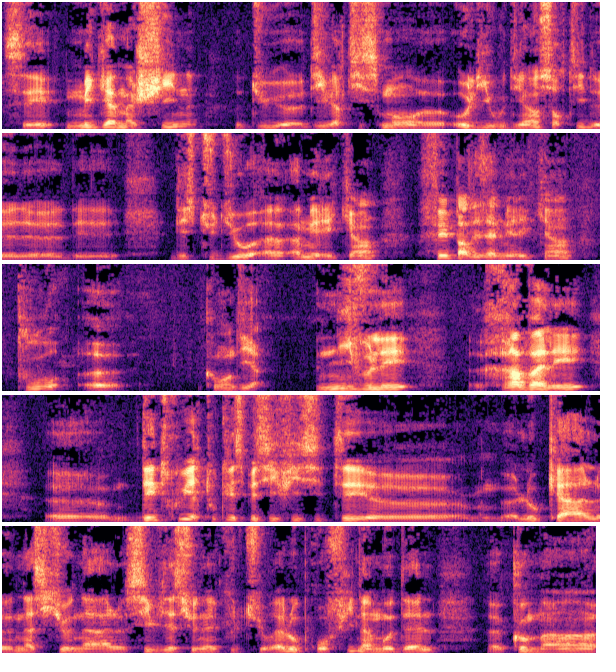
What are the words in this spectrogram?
ces méga machines du euh, divertissement euh, hollywoodien sorti de, des studios américains, faits par des Américains pour, comment dire, niveler, ravaler, détruire toutes les spécificités locales, nationales, civilisationnelles, culturelles au profit d'un modèle commun,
